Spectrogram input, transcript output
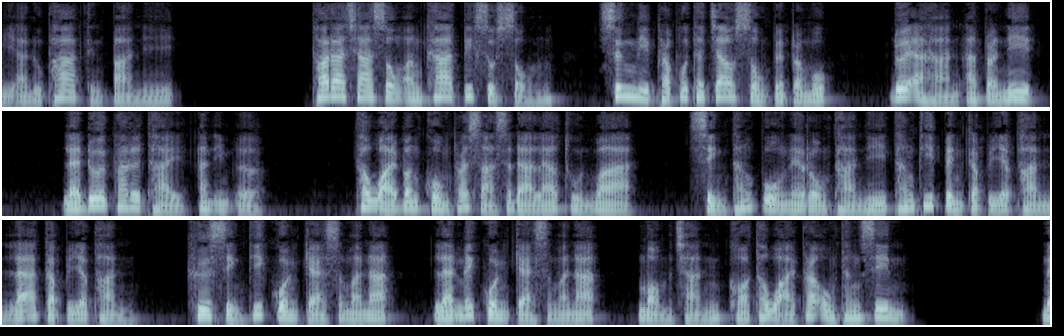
มีอนุภาพถึงป่านนี้ พระราชาทรงอังคาดภิกษุสงฆ์ซึ่งมีพระพุทธเจ้าทรงเป็นประมุขด้วยอาหารอันประณีต และด้วยพระฤทัยอันอิ่มเอิบถวายบังคมพระศาสดาแล้วทูลว่า สิ่งทั้งปวงในโรงทานนี้ทั้งที่เป็นกัปปิยพันธ์และอกัปปิยพันธ์คือสิ่งที่ควรแก่สมณะ และไม่ควรแก่สมณะ หม่อมฉันขอถวายพระองค์ทั้งสิ้น ใน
